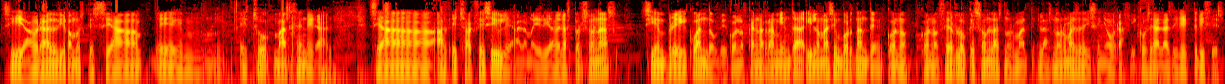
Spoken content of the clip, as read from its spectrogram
Sí, ahora digamos que se ha eh, hecho más general se ha hecho accesible a la mayoría de las personas siempre y cuando que conozcan la herramienta y lo más importante, conocer lo que son las, las normas de diseño gráfico, o sea, las directrices.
